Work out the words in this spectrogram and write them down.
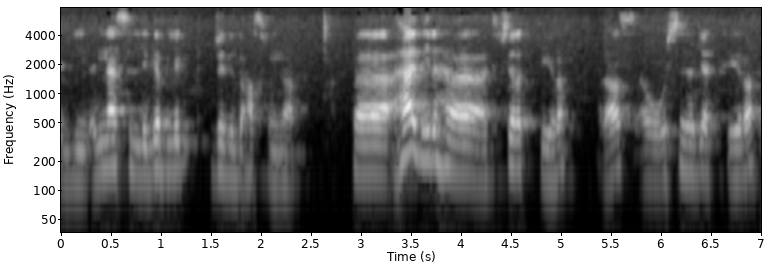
ال- الناس اللي قبلك جددوا عصر النار. فهذه لها تفسيرات كثيرة خلاص أو استنتاجات كثيرة.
